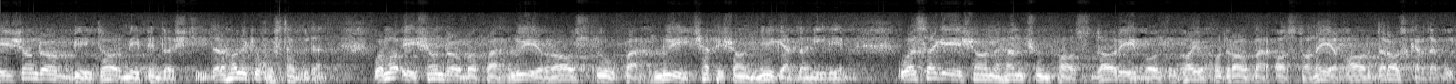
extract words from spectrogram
ایشان را بیدار می پنداشتی در حالی که خسته بودند و ما ایشان را به پهلوی راست و پهلوی چپشان می گردانیدیم و سگ ایشان همچون پاسدار بازوهای خود را بر آستانه غار دراز کرده بود.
